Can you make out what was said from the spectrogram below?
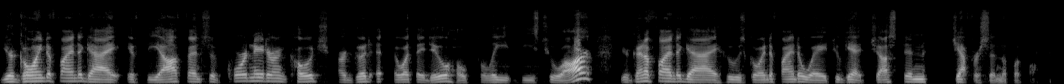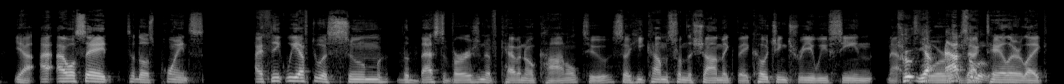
you're going to find a guy if the offensive coordinator and coach are good at what they do. Hopefully, these two are. You're going to find a guy who's going to find a way to get Justin Jefferson the football. Yeah, I, I will say to those points, I think we have to assume the best version of Kevin O'Connell too. So he comes from the Sean McVay coaching tree. We've seen Matt True, yeah, Zac. Taylor. Like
